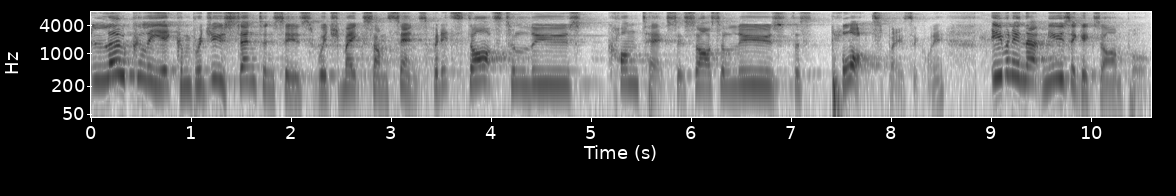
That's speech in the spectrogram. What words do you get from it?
locally it can produce sentences which make some sense, but it starts to lose context. It starts to lose the plot, basically. Even in that music example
